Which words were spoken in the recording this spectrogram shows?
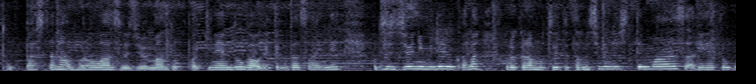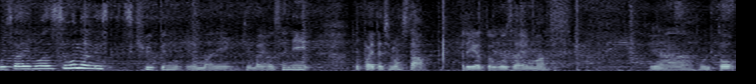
突破したらフォロワー数10万突破記念動画を上げてくださいね。今年中に見れるかなこれからもツイート楽しみにしてます。ありがとうございます。そうなんです。9.4万人、9万4千人突破いたしました。ありがとうございます。いやー、ほんと、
